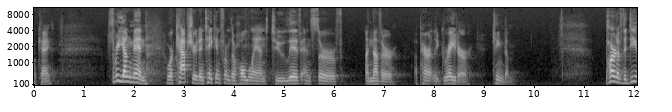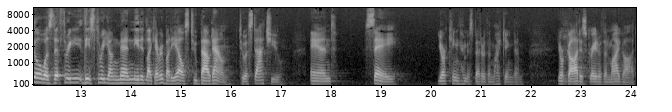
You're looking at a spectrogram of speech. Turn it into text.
Okay? Three young men were captured and taken from their homeland to live and serve another, apparently greater, kingdom. Part of the deal was that three, these three young men needed, like everybody else, to bow down to a statue and say, Your kingdom is better than my kingdom. Your God is greater than my God.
